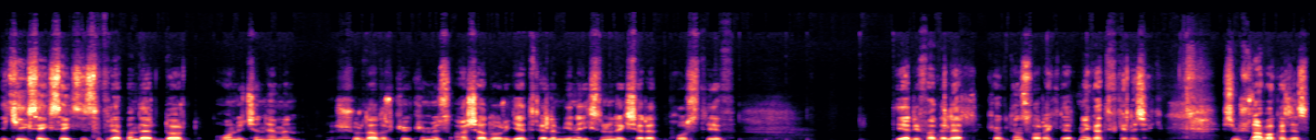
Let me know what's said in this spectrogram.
2x eksi eksi 0 yapan değer 4. Onun için hemen şuradadır kökümüz. Aşağı doğru getirelim. Yine x'in önündeki işaret pozitif. Diğer ifadeler kökten sonrakiler negatif gelecek. Şimdi şuna bakacağız.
